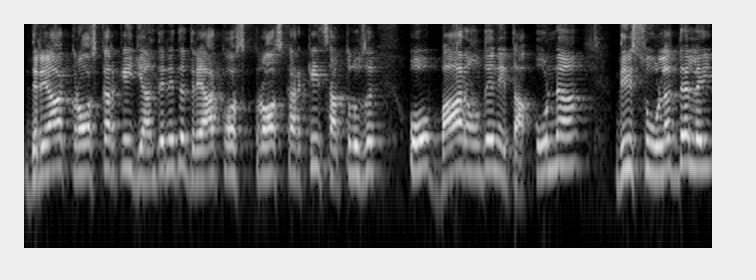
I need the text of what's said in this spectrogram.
ਦਰਿਆ ਕ੍ਰਾਸ ਕਰਕੇ ਹੀ ਜਾਂਦੇ ਨੇ ਤੇ ਦਰਿਆ ਕ੍ਰਾਸ ਕ੍ਰਾਸ ਕਰਕੇ ਹੀ ਸਤਲੁਜ ਉਹ ਬਾਹਰ ਆਉਂਦੇ ਨੇ ਤਾਂ ਉਹਨਾਂ ਦੀ ਸਹੂਲਤ ਦੇ ਲਈ,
